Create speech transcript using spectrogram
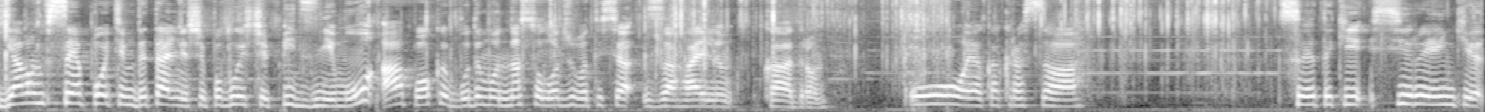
Я вам все потім детальніше поближче підзніму, а поки будемо насолоджуватися загальним кадром. О, яка краса! Це такі сіренькі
